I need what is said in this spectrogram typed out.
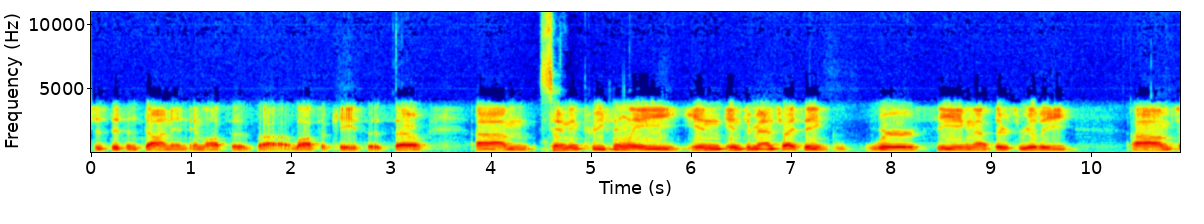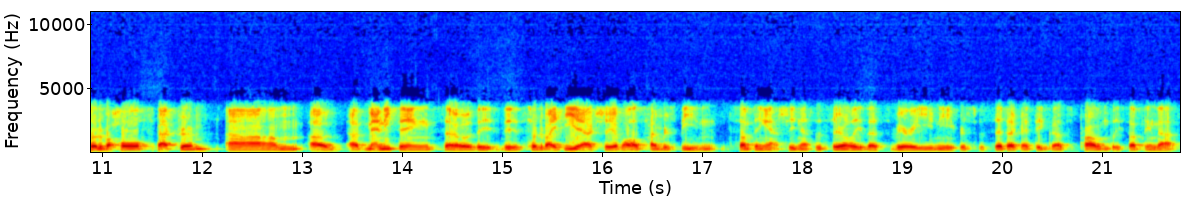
just isn't done in, in lots of uh, lots of cases. So, um, so, and increasingly in in dementia, I think we're seeing that there's really um, sort of a whole spectrum um, of, of many things. So the, the sort of idea actually of Alzheimer's being something actually necessarily that's very unique or specific, I think that's probably something that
